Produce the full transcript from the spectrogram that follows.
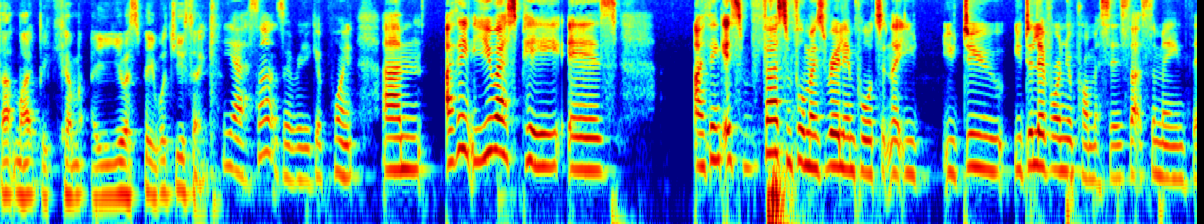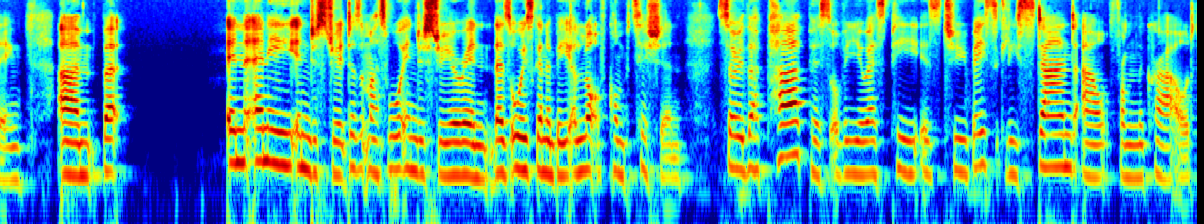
that might become a USP. What do you think? Yes, that's a really good point. Um, I think USP is I think it's first and foremost really important that you you do you deliver on your promises. That's the main thing. Um, but in any industry, it doesn't matter what industry you're in, there's always going to be a lot of competition. So, the purpose of a USP is to basically stand out from the crowd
